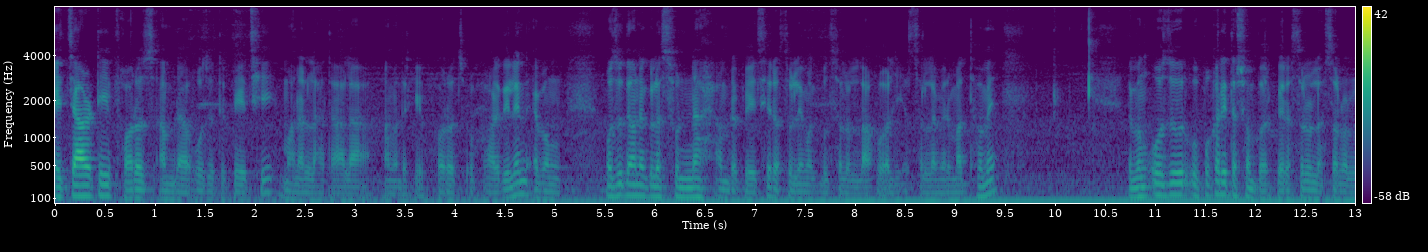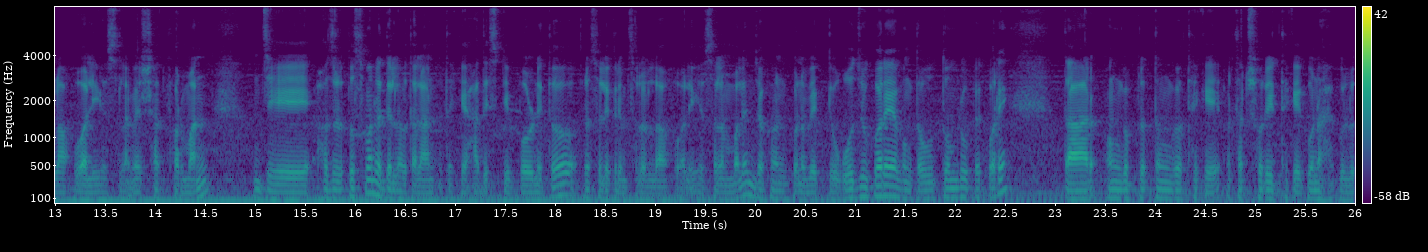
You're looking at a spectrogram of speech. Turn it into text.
এই চারটি ফরজ আমরা অজুতে পেয়েছি। মান আল্লাহ তালা আমাদেরকে ফরজ উপহার দিলেন এবং অজুতে অনেকগুলো সুন্নাহ আমরা পেয়েছি রসুল মকবুল সাল্লাহ আলিয়া সাল্লামের মাধ্যমে। এবং অজুর উপকারিতা সম্পর্কে রসুল্লাহ সাল্লাহ আলী আসলামের সাত ফরমান, যে হজরত উসমান রদুল্লাহ তালাহ থেকে হাদিসটি বর্ণিত, রসুল করিম সাল্লাহ আলী আসসালাম বলেন, যখন কোনো ব্যক্তি অজু করে এবং তা উত্তম রূপে করে, তার অঙ্গ প্রত্যঙ্গ থেকে অর্থাৎ শরীর থেকে গুনাহাগুলো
